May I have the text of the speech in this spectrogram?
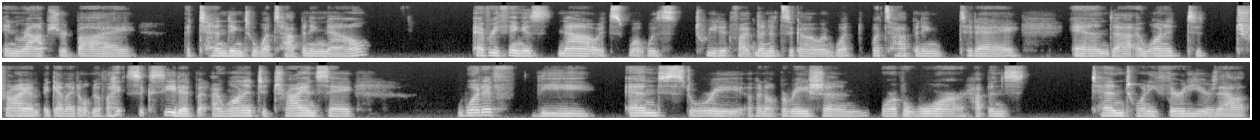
enraptured by attending to what's happening now everything is now it's what was tweeted five minutes ago and what what's happening today and uh, i wanted to try and again i don't know if i succeeded but i wanted to try and say what if the end story of an operation or of a war happens 10 20 30 years out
